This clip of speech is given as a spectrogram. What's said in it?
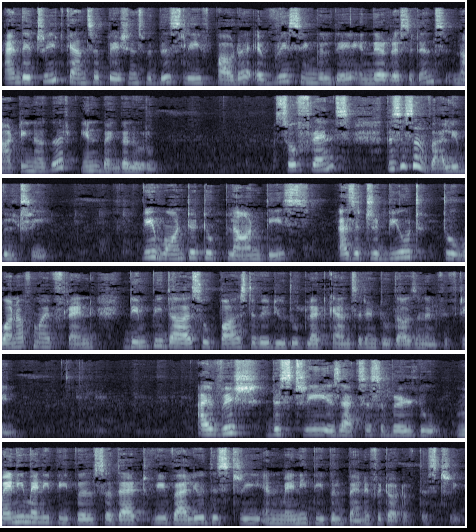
and they treat cancer patients with this leaf powder every single day in their residence, Nati Nagar in Bengaluru. So friends, this is a valuable tree. We wanted to plant these as a tribute to one of my friend, Dimpy Das, who passed away due to blood cancer in 2015. I wish this tree is accessible to many, many people so that we value this tree and many people benefit out of this tree.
